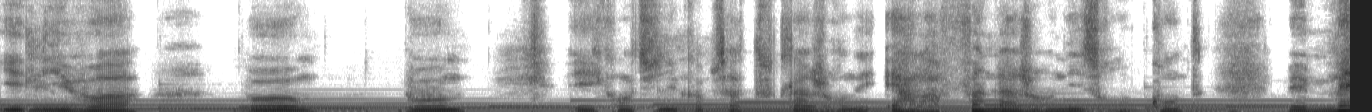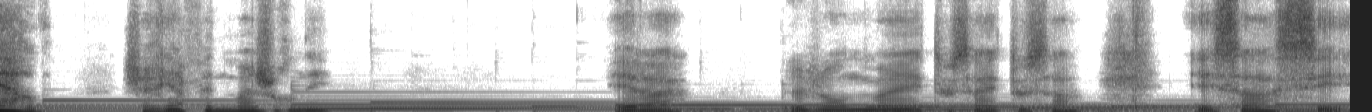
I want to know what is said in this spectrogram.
Il y va, boum, boum. Et il continue comme ça toute la journée. Et à la fin de la journée, il se rend compte, mais merde, j'ai rien fait de ma journée. Et là, le lendemain et tout ça et tout ça. Et ça, c'est,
